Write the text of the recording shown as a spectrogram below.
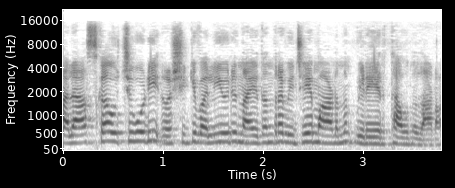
അലാസ്ക ഉച്ചകോടി റഷ്യയ്ക്ക് വലിയൊരു നയതന്ത്ര വിജയമാണെന്നും വിലയിരുത്താവുന്നതാണ്.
